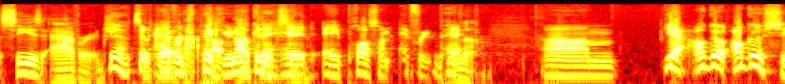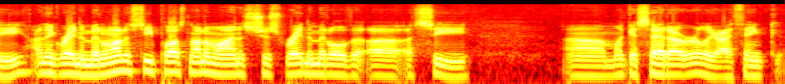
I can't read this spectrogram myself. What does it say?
C is average. Yeah, it's an Okay, average pick. I'll- You're not going to hit A plus on every pick. No. Um, yeah, I'll go. I'll go C. I think right in the middle, not a C plus, not a minus, just right in the middle of a, uh, a C. Um, like I said uh, earlier, I think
